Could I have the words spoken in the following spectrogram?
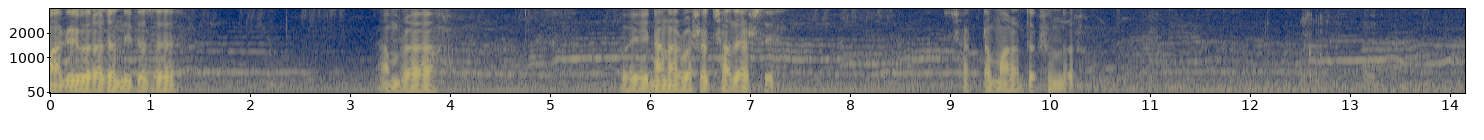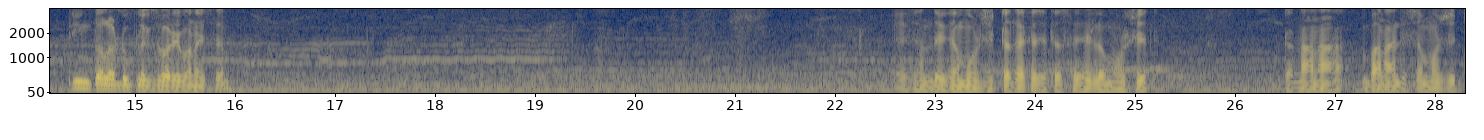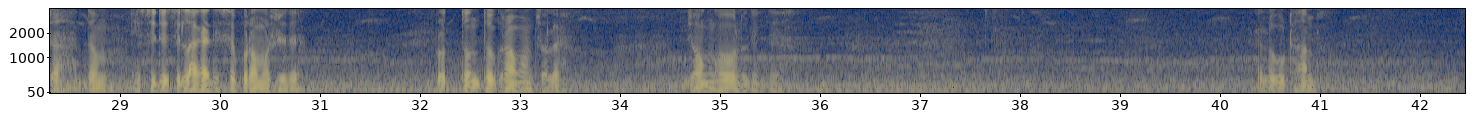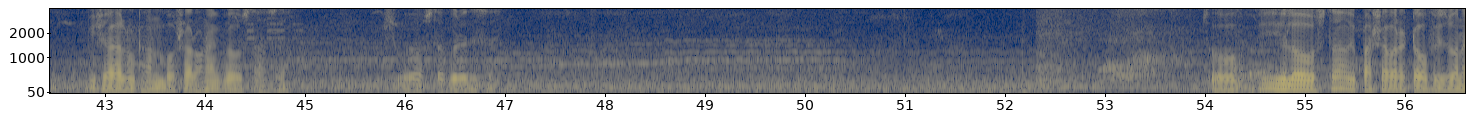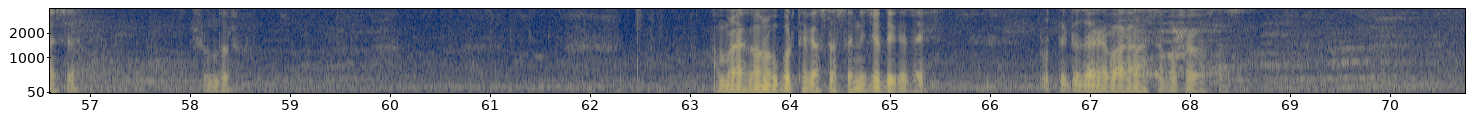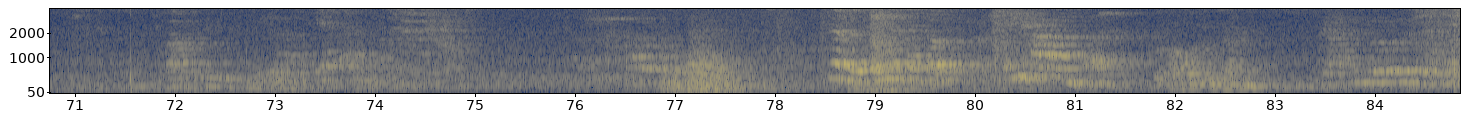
মাগরিবের আজান দিতেছে। আমরা ওই নানার বাসার ছাদে আসছে। ছাদটা মারাত্মক সুন্দর। তিনতলা ডুপ্লেক্স বাড়ি বানাইছে। এখান থেকে মসজিদটা দেখা যেতেছে এলো মসজিদ। ওটা নানা বানায় দিছে মসজিদটা, একদম এসি টেসি লাগাই দিছে পুরো মসজিদে। প্রত্যন্ত গ্রাম অঞ্চলে, জঙ্গল ওদিক দিয়ে। হলো উঠান, বিশাল উঠান, বসার অনেক ব্যবস্থা আছে, সুব্যবস্থা করে দিছে। তো এই হলো অবস্থা, ওই পাশে আবার একটা অফিস বানাইছে। সুন্দর। আমরা এখন উপর থেকে আস্তে আস্তে নিচের দিকে যাই। প্রত্যেকটা জায়গায় বাগান আছে, বসার ব্যবস্থা আছে।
